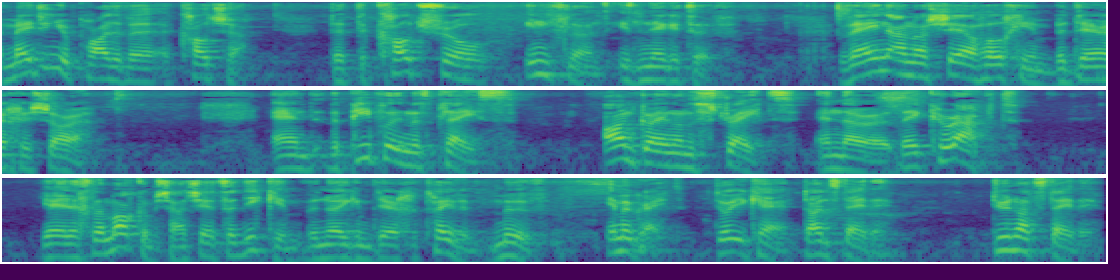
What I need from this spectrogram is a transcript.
Imagine you're part of a, a culture that the cultural influence is negative. And the people in this place aren't going on the straight and narrow. They're corrupt. Move, immigrate, do what you can. Don't stay there. Do not stay there.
